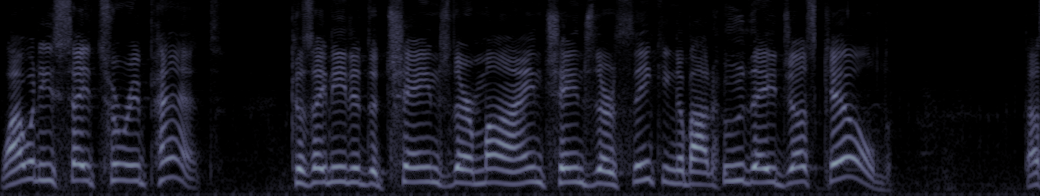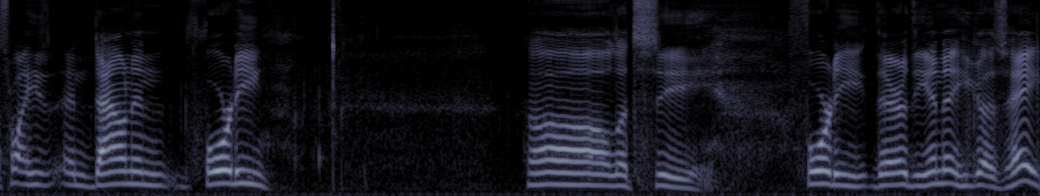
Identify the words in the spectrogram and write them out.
Why would he say to repent? Because they needed to change their mind, change their thinking about who they just killed. That's why he's and down in 40. Oh, let's see. 40 there, the end, of, he goes, Hey,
